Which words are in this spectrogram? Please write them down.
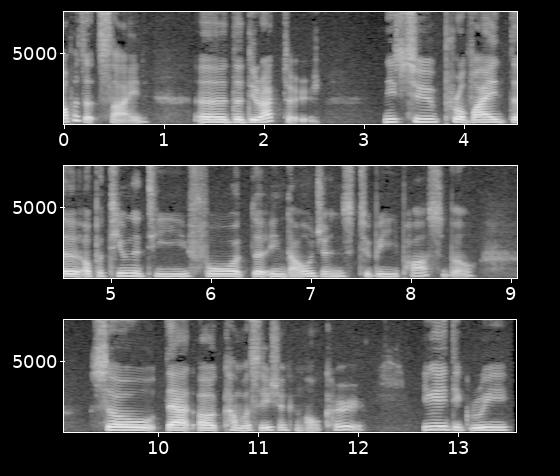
opposite side, uh, the director needs to provide the opportunity for the indulgence to be possible so that a conversation can occur. In a degree,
